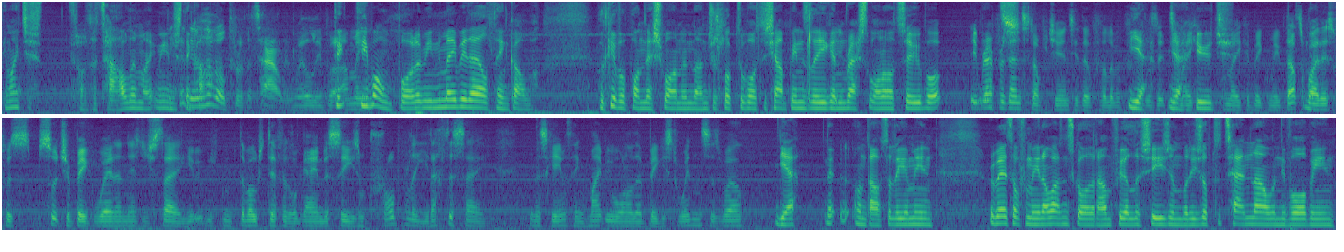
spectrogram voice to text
they might just throw the towel in, might mean. Just think, oh, they'll throw the towel in, will they? But they, I mean, they won't, but I mean, maybe they'll think, oh, we'll give up on this one and then just look towards the Champions League and rest one or two. But it represents an opportunity though for Liverpool, yeah, does it, to, yeah, make, huge. to make a big move. That's why this was such a big win, and as you say, it was the most difficult game this season. Probably, you'd have to say, in the scheme of things, might be one of their biggest wins as well. Yeah, undoubtedly. I mean, Roberto Firmino hasn't scored at Anfield this season, but he's up to 10 now, and they've all been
